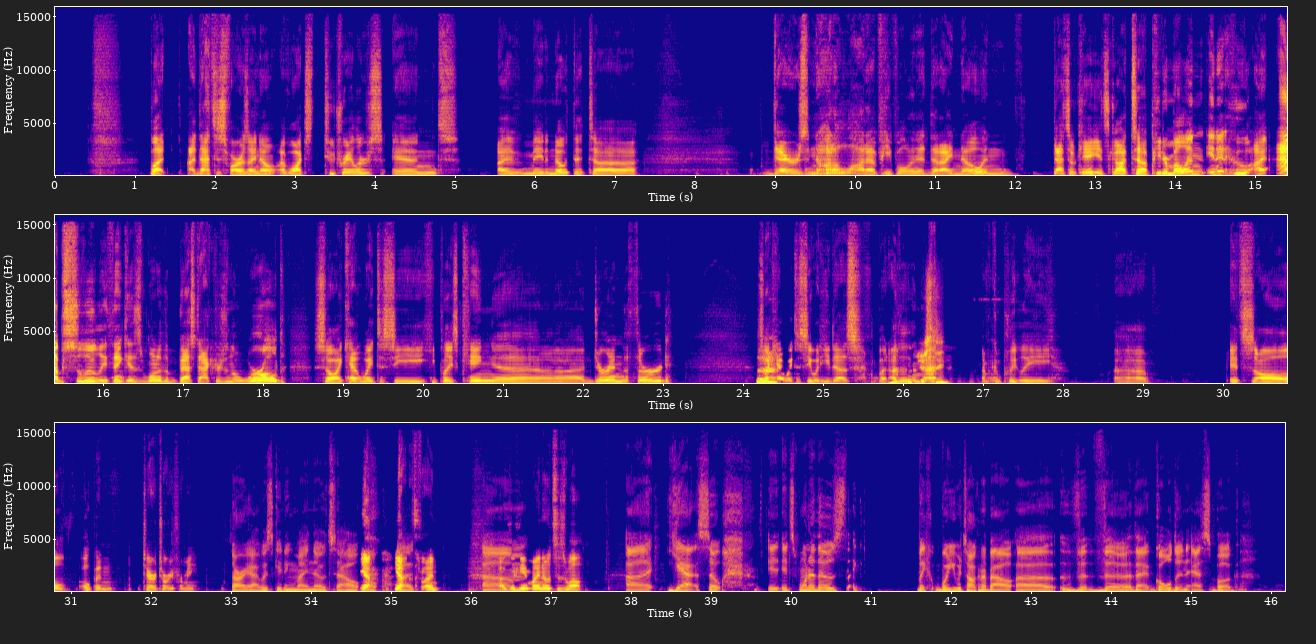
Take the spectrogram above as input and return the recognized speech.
but uh, that's as far as I know. I've watched two trailers and I've made a note that uh, there's not a lot of people in it that I know, and that's okay. It's got uh, Peter Mullan in it, who I absolutely think is one of the best actors in the world. So I can't wait to see. He plays King uh, Durin the Third. So I Mhm. can't wait to see what he does. But other than that, I'm completely. Uh, it's all open territory for me. Sorry, I was getting my notes out. Yeah, Yeah, Uh, that's fine. I was looking um, at my notes as well. Uh, yeah. So it, it's one of those like, like what you were talking about. Uh, the the that golden S book,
